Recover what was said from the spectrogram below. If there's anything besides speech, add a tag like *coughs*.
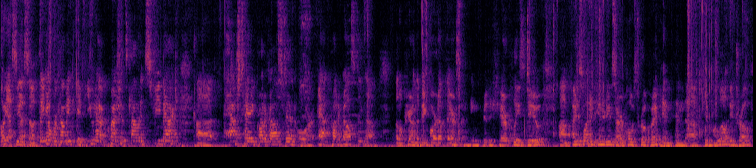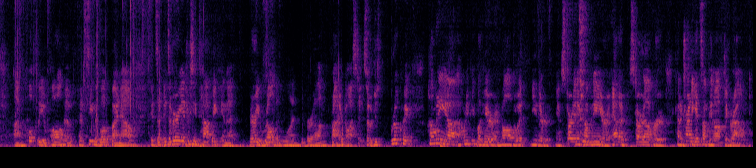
Oh yes, yes. Uh, thank you all for coming. If you have questions, comments, feedback, uh, hashtag Product Austin or at Product Austin. Uh, that'll appear on the big board up there. So anything good to share, please do. Um, I just wanted to introduce our host real quick and, and uh, give him a little intro. Um, hopefully, you all have, have seen the book by now. It's a it's a very interesting topic and a very relevant one for um, Product Austin. So just real quick, how many uh, how many people here are involved with either you know, starting a company or at a startup or kind of trying to get something off the ground?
